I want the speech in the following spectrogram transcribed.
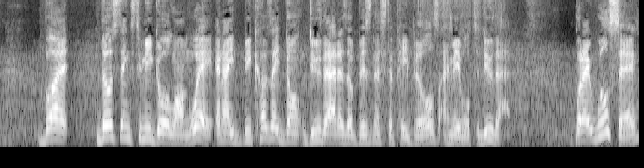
but those things to me go a long way. And I because I don't do that as a business to pay bills, I'm able to do that. But I will say,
